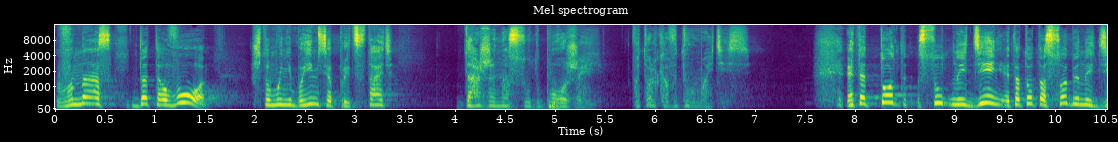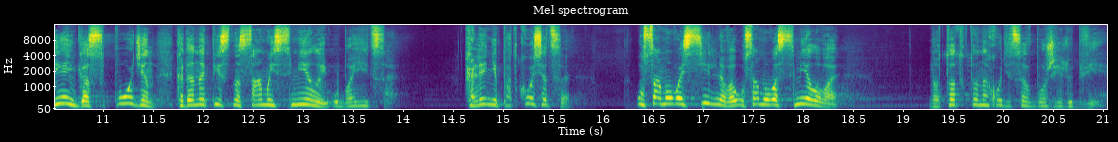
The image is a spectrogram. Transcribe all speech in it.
в нас до того, что мы не боимся предстать даже на суд Божий. Вы только вдумайтесь. Это тот судный день, это тот особенный день, Господен, когда написано «самый смелый убоится». Колени подкосятся у самого сильного, у самого смелого. Но тот, кто находится в Божьей любви,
